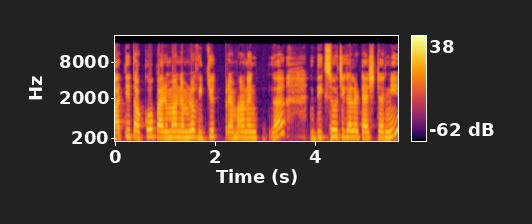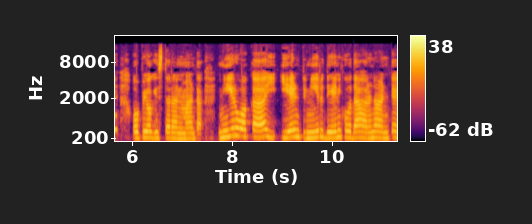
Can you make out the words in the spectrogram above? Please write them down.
అతి తక్కువ పరిమాణంలో విద్యుత్ ప్రమాణం దిక్సూచి గల టెస్టర్ని ఉపయోగిస్తారనమాట నీరు ఒక ఏంటి? నీరు దేనికి ఉదాహరణ అంటే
